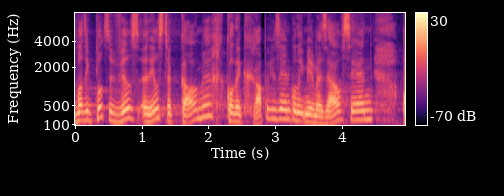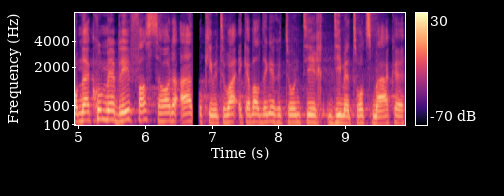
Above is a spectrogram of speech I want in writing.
was ik plots een, veel, een heel stuk kalmer, kon ik grappiger zijn, kon ik meer mezelf zijn, omdat ik gewoon mij bleef vasthouden aan, oké, weet je wat, ik heb al dingen getoond hier die mij trots maken,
